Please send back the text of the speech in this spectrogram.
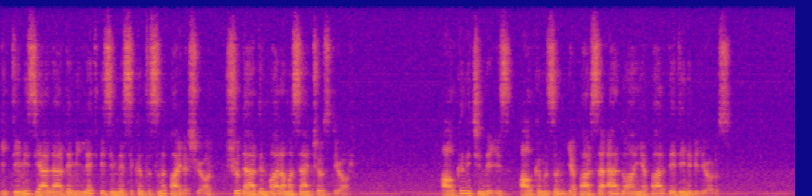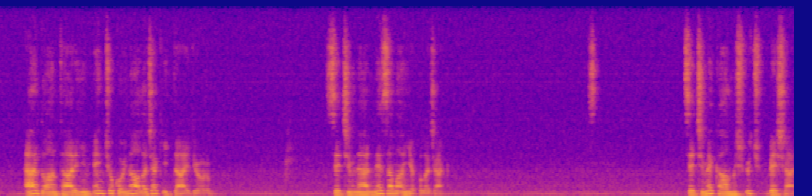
Gittiğimiz yerlerde millet bizimle sıkıntısını paylaşıyor, şu derdim var ama sen çöz diyor. Halkın içindeyiz, halkımızın yaparsa Erdoğan yapar dediğini biliyoruz. Erdoğan tarihin en çok oyunu alacak iddia ediyorum. Seçimler ne zaman yapılacak? Seçime kalmış 3-5 ay.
